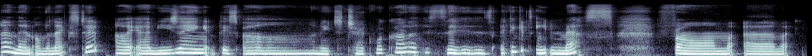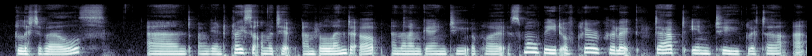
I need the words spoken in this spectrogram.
And then on the next tip, I am using this, uh, I need to check what colour this is. I think it's Eton Mess from um, Glitterbels. And I'm going to place it on the tip and blend it up. And then I'm going to apply a small bead of clear acrylic dabbed into glitter at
